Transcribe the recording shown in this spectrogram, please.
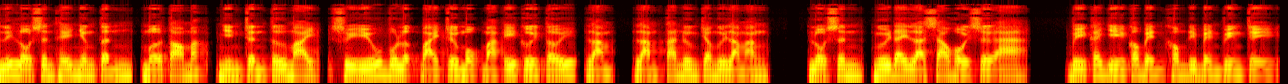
Lý lộ sinh thế nhân tỉnh, mở to mắt, nhìn Trình Tứ Mai, suy yếu vô lực bài trừ một mạc ý cười tới, làm, làm ta nương cho ngươi làm ăn. Lộ sinh, ngươi đây là sao hồi sự a? Vì cái gì có bệnh không đi bệnh viện trị?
